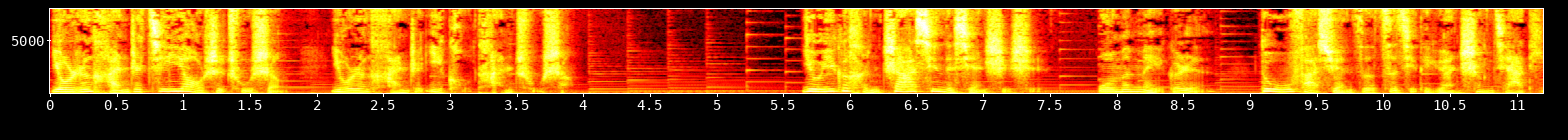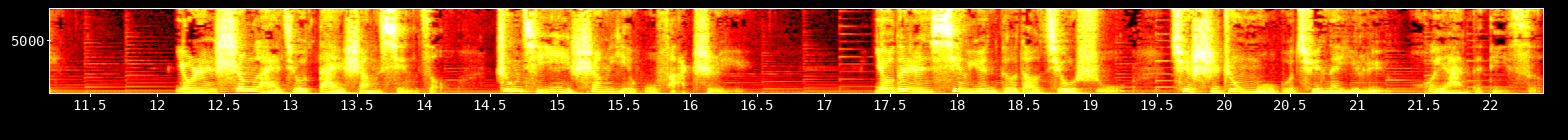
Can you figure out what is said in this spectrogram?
有人含着金钥匙出生，有人含着一口痰出生。”有一个很扎心的现实是，我们每个人都无法选择自己的原生家庭。有人生来就带伤行走，终其一生也无法治愈；有的人幸运得到救赎，却始终抹不去那一缕。晦暗的底色，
